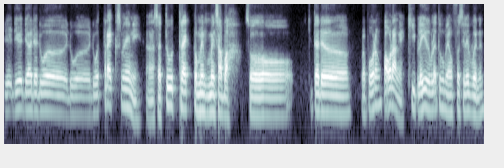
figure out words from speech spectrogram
Dia dia dia ada dua dua dua track sebenarnya ni. Uh, satu track pemain-pemain Sabah. So kita ada berapa orang? Empat orang eh. Key player pula tu memang first eleven kan.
